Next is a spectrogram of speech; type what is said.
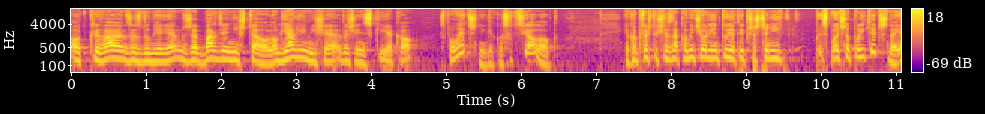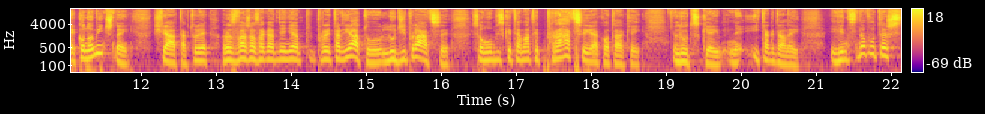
odkrywałem ze zdumieniem, że bardziej niż teolog jawi mi się Wyszyński jako społecznik, jako socjolog, jako ktoś, kto się znakomicie orientuje w tej przestrzeni społeczno-politycznej, ekonomicznej świata, który rozważa zagadnienia proletariatu, ludzi pracy. Są mu bliskie tematy pracy jako takiej ludzkiej i tak dalej. Więc znowu też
